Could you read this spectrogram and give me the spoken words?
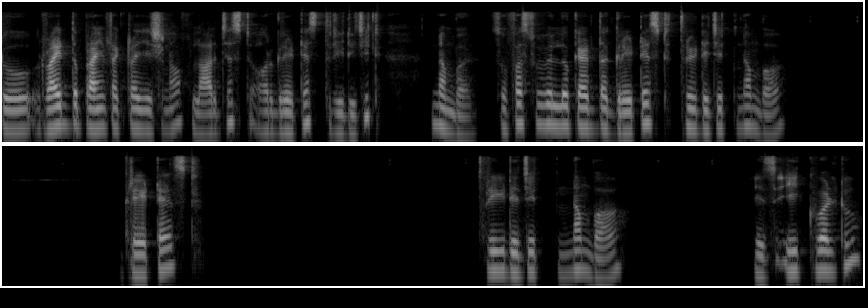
to write the prime factorization of largest or greatest three digit number. So first we will look at the greatest three digit number. Greatest three digit number is equal to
